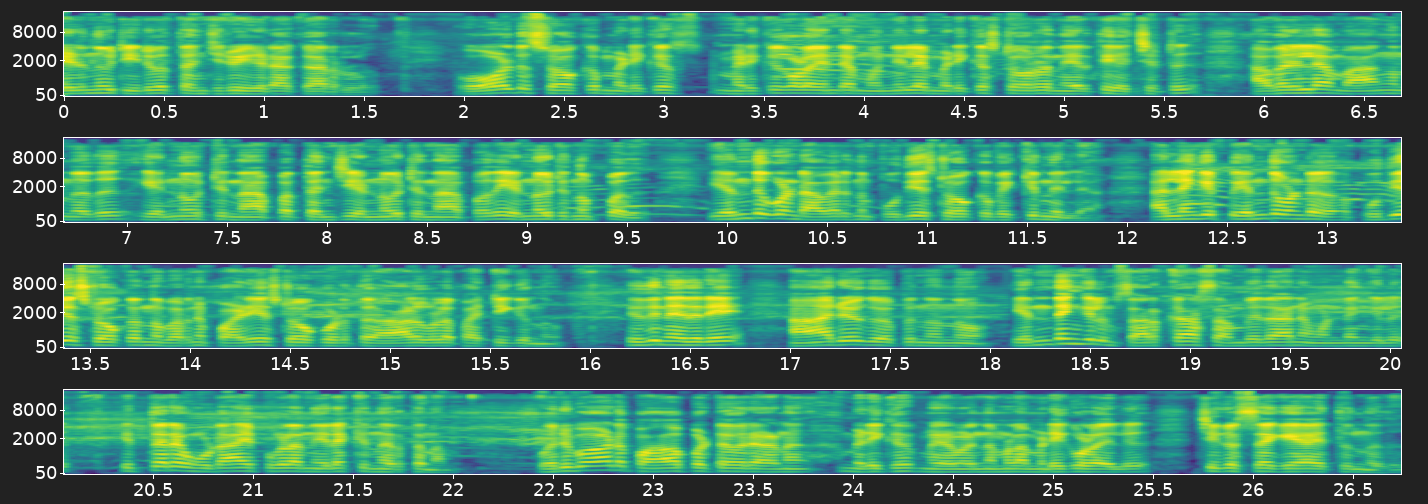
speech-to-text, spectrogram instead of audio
എഴുന്നൂറ്റി ഇരുപത്തഞ്ച് രൂപ ഈടാക്കാറുള്ളൂ. ഓൾഡ് സ്റ്റോക്ക് മെഡിക്കൽ മെഡിക്കൽ കോളേജിന്റെ മുന്നിലെ മെഡിക്കൽ സ്റ്റോർ നിരത്തി വെച്ചിട്ട് അവരെല്ലാം വാങ്ങുന്നത് എണ്ണൂറ്റി നാൽപ്പത്തഞ്ച് എണ്ണൂറ്റി നാൽപ്പത് എണ്ണൂറ്റി മുപ്പത് എന്തുകൊണ്ട് അവരൊന്നും പുതിയ സ്റ്റോക്ക് വെക്കുന്നില്ല? അല്ലെങ്കിൽ എന്തുകൊണ്ട് പുതിയ സ്റ്റോക്ക് എന്ന് പറഞ്ഞ് പഴയ സ്റ്റോക്ക് കൊടുത്ത് ആളുകളെ പറ്റിക്കുന്നു? ഇതിനെതിരെ ആരോഗ്യവകുപ്പിൽ നിന്നോ എന്തെങ്കിലും സർക്കാർ സംവിധാനം ഉണ്ടെങ്കിൽ ഇത്തരം ഉടായ്പകളെ നിലയ്ക്ക് നിർത്തണം. ഒരുപാട് പാവപ്പെട്ടവരാണ് മെഡിക്കൽ നമ്മളെ മെഡിക്കൽ കോളേജിൽ ചികിത്സയ്ക്കായി എത്തുന്നത്.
